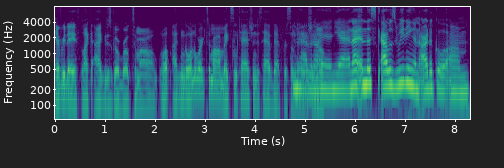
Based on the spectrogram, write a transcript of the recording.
every day if like I could just go broke tomorrow. Well, I can go into work tomorrow, make some cash and just have that for some and days. have You it on know? hand. Yeah, and I and this I was reading an article. Um,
